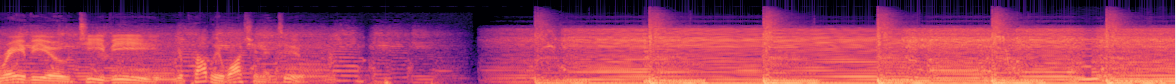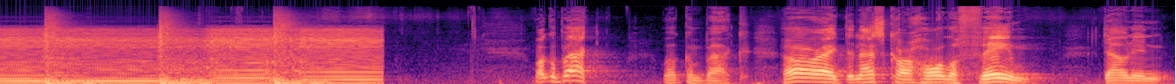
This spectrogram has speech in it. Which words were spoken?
Ravio TV. You're probably watching it too. Welcome back. Welcome back. All right, the NASCAR Hall of Fame down in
